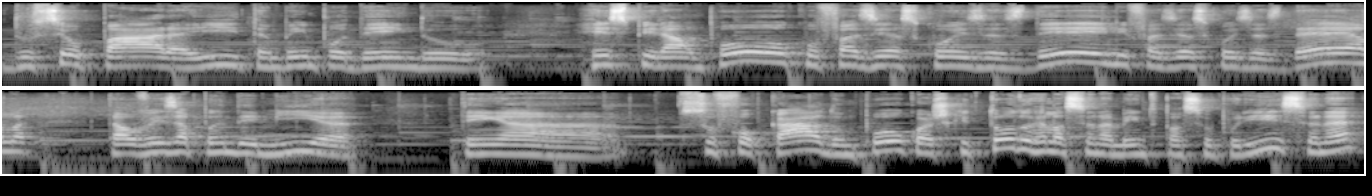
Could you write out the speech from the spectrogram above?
do seu par aí também podendo respirar um pouco, fazer as coisas dele, fazer as coisas dela. Talvez a pandemia tenha sufocado um pouco, acho que todo relacionamento passou por isso, né?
